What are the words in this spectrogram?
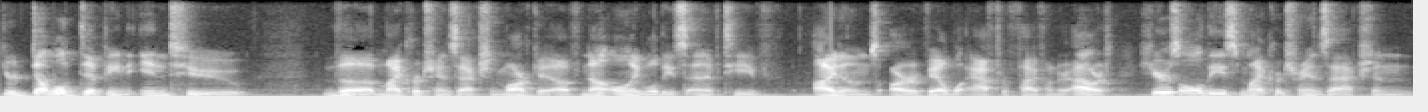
you're double dipping into the microtransaction market of not only will these NFT items are available after 500 hours, here's all these microtransaction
